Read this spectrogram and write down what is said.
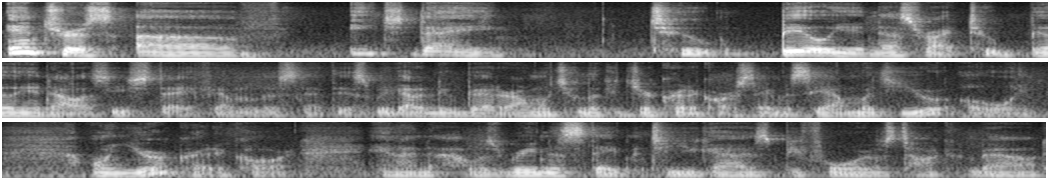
interest of each day two billion. That's right, two billion dollars each day. Family, listen at this. We got to do better. I want you to look at your credit card statement, see how much you're owing on your credit card. And I, I was reading a statement to you guys before. It was talking about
